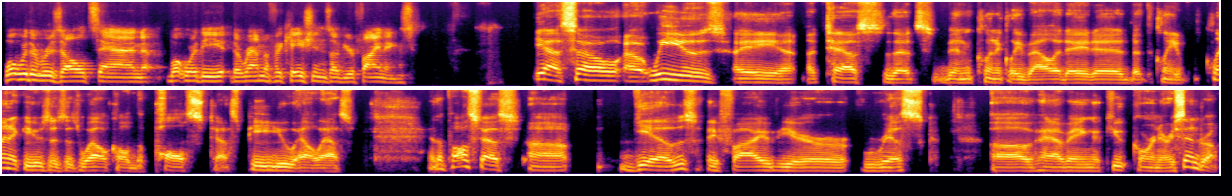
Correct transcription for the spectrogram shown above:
What were the results and what were the, the ramifications of your findings? Yeah, so uh, we use a, a test that's been clinically validated that the clinic, clinic uses as well called the PULSE test, P U L S. And the PULSE test uh, gives a five year risk of having acute coronary syndrome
